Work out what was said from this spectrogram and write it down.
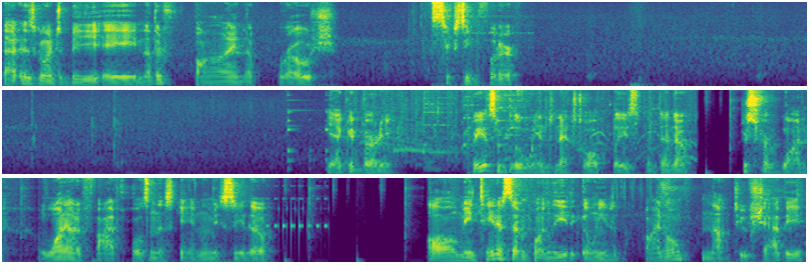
That is going to be another fine approach. 16 footer. Yeah, good birdie. Can we get some blue wind next hole, please, Nintendo? Just for one. One out of five holes in this game. Let me see, though. I'll maintain a seven-point lead going into the final. Not too shabby.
